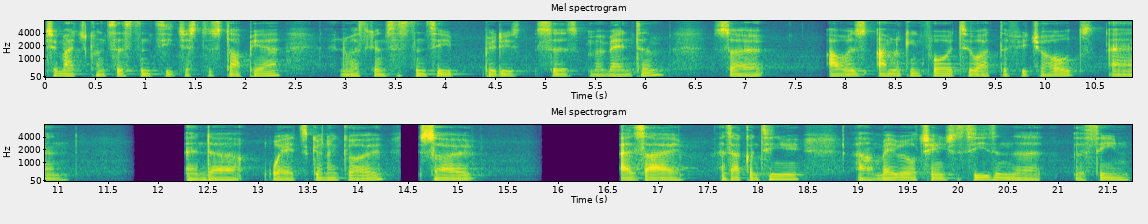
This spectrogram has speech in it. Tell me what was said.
too much consistency just to stop here. And with consistency produces momentum. So i was i'm looking forward to what the future holds and and uh, where it's gonna go. So as i as i continue uh, maybe i'll change the season the the theme.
